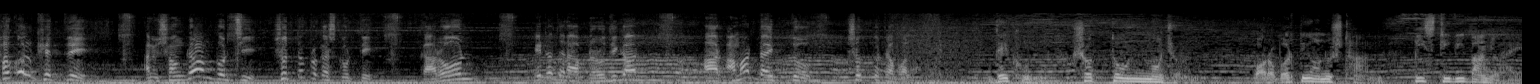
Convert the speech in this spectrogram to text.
সকল ক্ষেত্রে আমি সংগ্রাম করছি সত্য প্রকাশ করতে। কারণ এটা যারা আপনার অধিকার আর আমার দায়িত্ব সত্যটা বলা। দেখুন সত্য উন্মোচন পরবর্তী অনুষ্ঠান পিস টিভি বাংলায়।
